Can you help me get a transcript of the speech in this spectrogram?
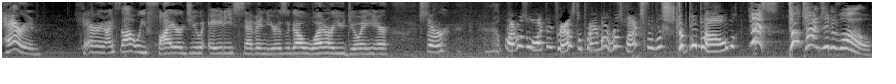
Karen! Karen, I thought we fired you 87 years ago. What are you doing here? Sir, I was walking past to pay my respects for the Skimblebob. Yes! Two times in a row!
